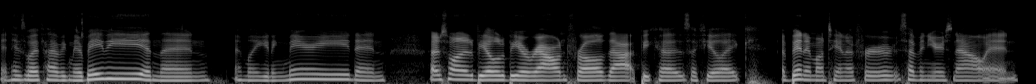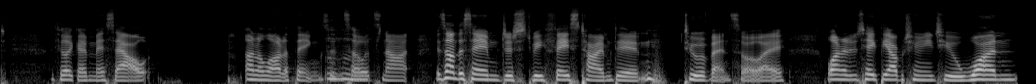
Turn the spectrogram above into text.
and his wife having their baby, and then Emily getting married, and I just wanted to be able to be around for all of that because I feel like I've been in Montana for seven years now, and I feel like I miss out on a lot of things, and so Mhm. it's not it's not the same just to be FaceTimed in to events. So I wanted to take the opportunity to one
